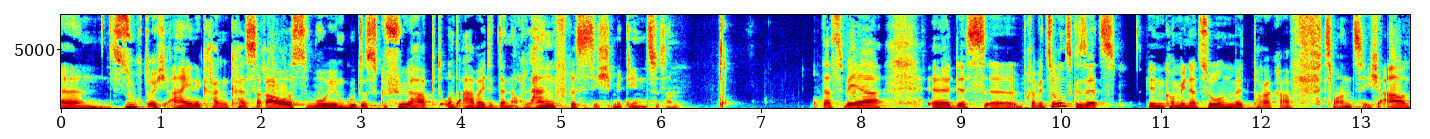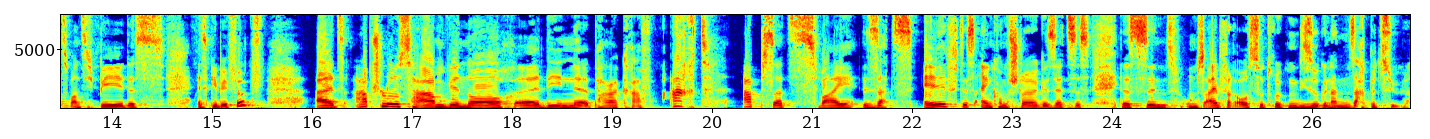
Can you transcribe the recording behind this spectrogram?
ähm, sucht euch eine Krankenkasse raus, wo ihr ein gutes Gefühl habt und arbeitet dann auch langfristig mit denen zusammen. Das wäre äh, das äh, Präventionsgesetz in Kombination mit Paragraph 20a und 20b des SGB V. Als Abschluss haben wir noch äh, den Paragraph 8 Absatz 2 Satz 11 des Einkommensteuergesetzes. Das sind, um es einfach auszudrücken, die sogenannten Sachbezüge.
